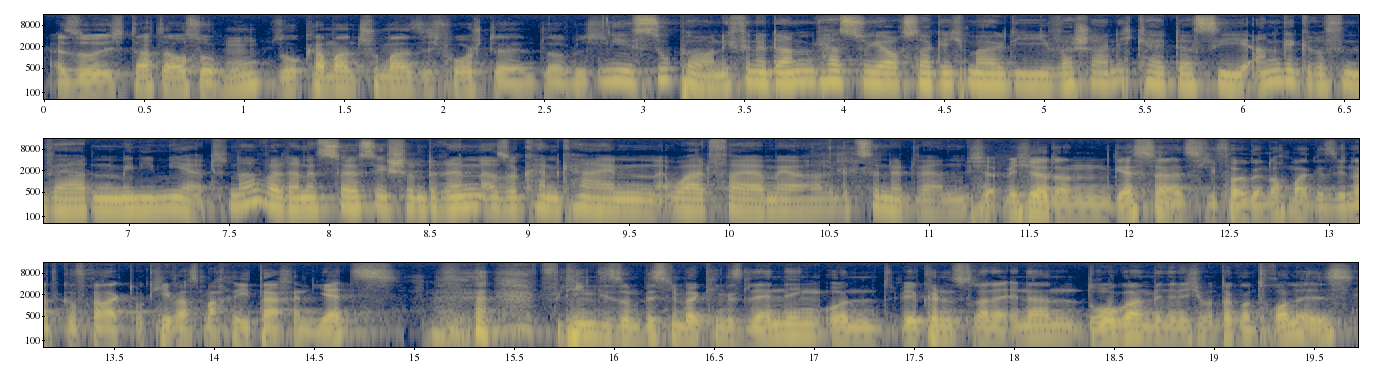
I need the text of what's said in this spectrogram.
Also ich dachte auch so, hm, so kann man schon mal sich vorstellen, glaube ich. Nee, ist super. Und ich finde, dann hast du ja auch, sage ich mal, die Wahrscheinlichkeit, dass sie angegriffen werden, minimiert. Ne? Weil dann ist Cersei schon drin, also kann kein Wildfire mehr gezündet werden. Ich habe mich ja dann gestern, als ich die Folge nochmal gesehen habe, gefragt, okay, was machen die Drachen jetzt? Fliegen die so ein bisschen über King's Landing und wir können uns daran erinnern, Drogon, wenn er nicht unter Kontrolle ist,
